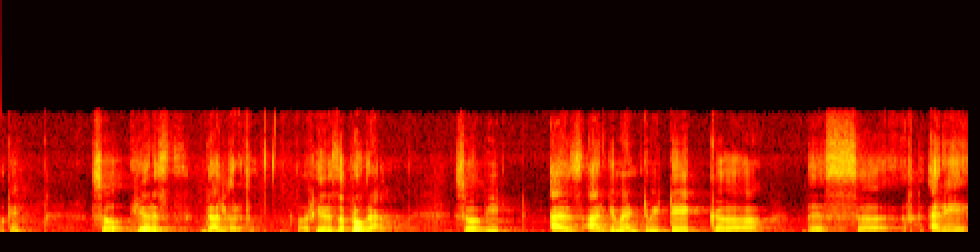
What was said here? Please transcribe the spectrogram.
Okay. So here is the algorithm or here is the program. So we as argument we take uh, this uh, array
